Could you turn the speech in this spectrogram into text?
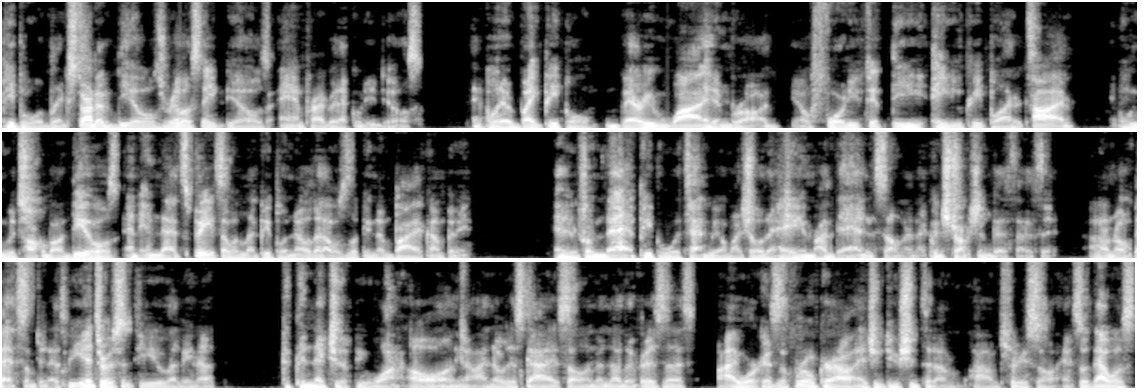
people would bring startup deals, real estate deals, and private equity deals. And I would invite people very wide and broad, you know, 40, 50, 80 people at a time. And we would talk about deals. And in that space, I would let people know that I was looking to buy a company. And from that, people would tap me on my shoulder. Hey, my dad is selling a construction business. I don't know if that's something that's be interesting to you. Let me know the connection if you want. Oh, you know, I know this guy is selling another business. I work as a broker. I'll introduce you to them um, pretty soon. And so that was,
